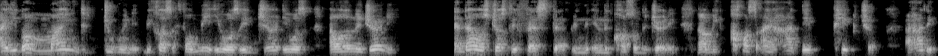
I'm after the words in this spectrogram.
I did not mind doing it because for me it was a journey. It was I was on a journey, and that was just the first step in the, in the course of the journey. Now, because I had a picture, I had a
